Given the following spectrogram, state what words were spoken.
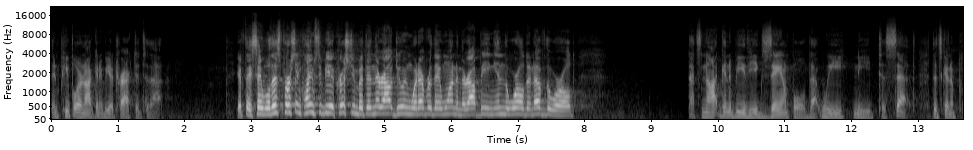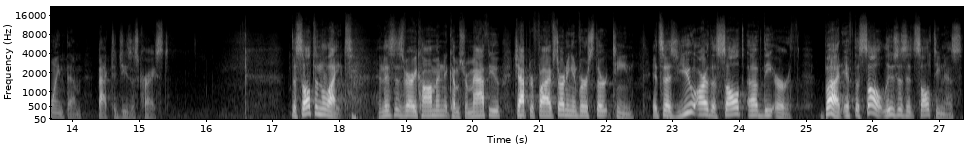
then people are not going to be attracted to that. If they say, well, this person claims to be a Christian, but then they're out doing whatever they want and they're out being in the world and of the world, that's not going to be the example that we need to set that's going to point them back to Jesus Christ. The salt and the light, and this is very common. It comes from Matthew chapter 5, starting in verse 13. It says, You are the salt of the earth. But if the salt loses its saltiness,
